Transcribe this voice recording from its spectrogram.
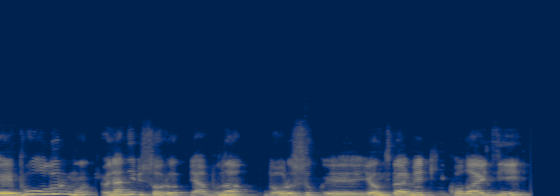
E, bu olur mu? Önemli bir soru. Yani buna doğrusu e, yanıt vermek kolay değil.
